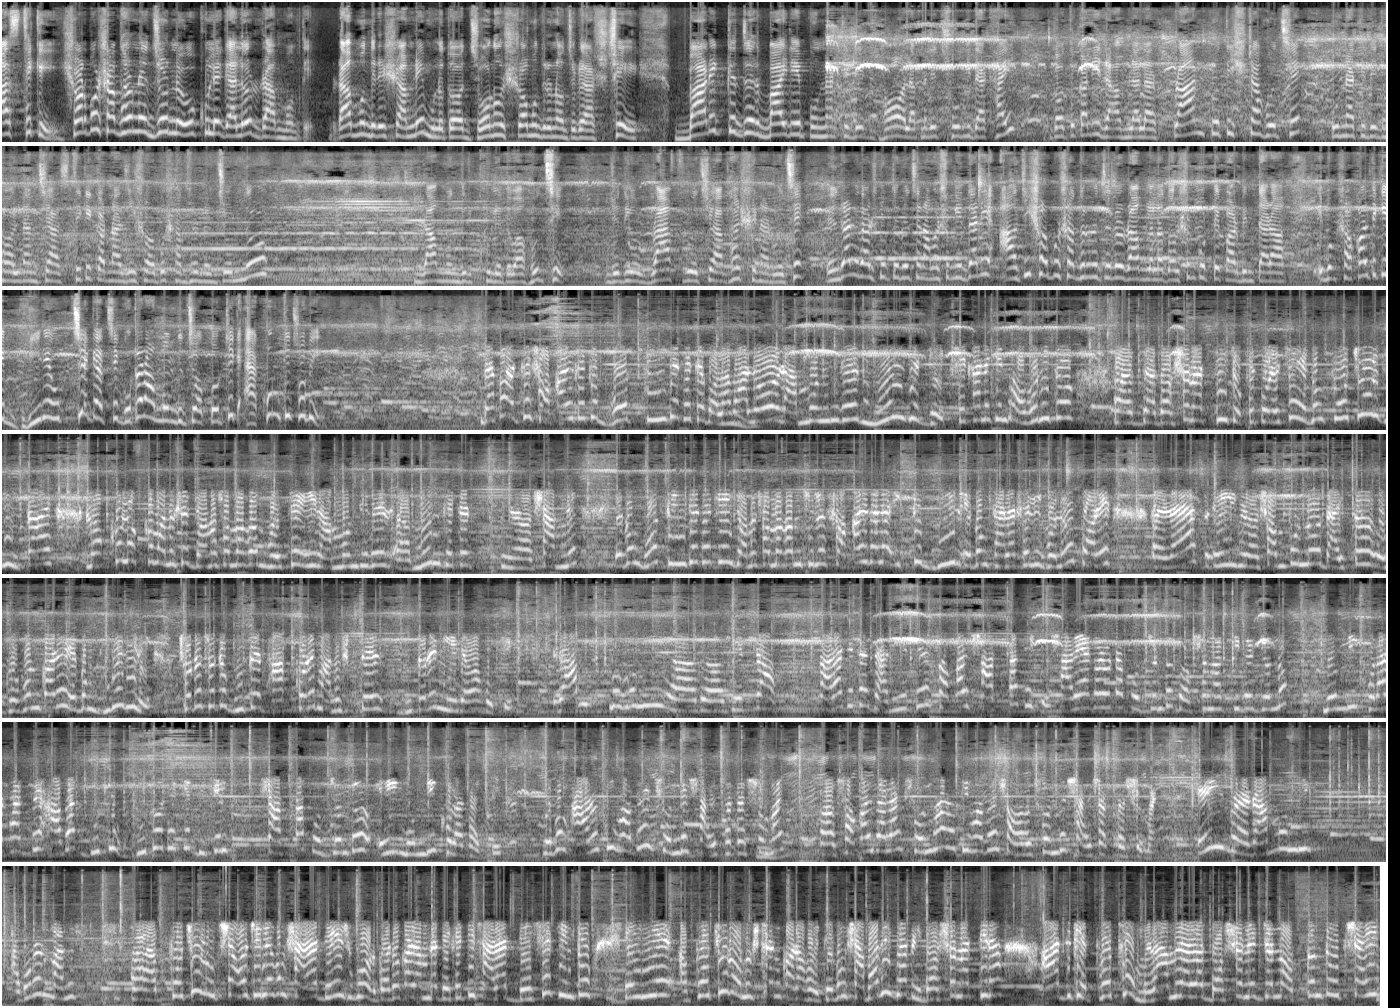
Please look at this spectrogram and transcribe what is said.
আজ থেকেই সর্বসাধারণের জন্য খুলে গেল রাম মন্দির। রাম মন্দিরের সামনে মূলত জনসমুদ্র নজরে আসছে বারিকের বাইরে পুণ্যার্থীদের ঢল। আপনাদের ছবি দেখাই, গতকালই রামলালার প্রাণ প্রতিষ্ঠা হয়েছে। পুণ্যার্থীদের ঢল নামছে আজ থেকে, কারণ আজই সর্বসাধারণের জন্য রাম মন্দির খুলে দেওয়া হচ্ছে। যদিও রাফ রয়েছে, আভাস সেনা রয়েছে, ইন্দ্রাণী দাসগুপ্ত রয়েছেন আমার সঙ্গে। ইন্দ্রাণী, আজই সর্বসাধারণের জন্য রামলালা দর্শন করতে পারবেন তারা। এবং সকাল থেকে ভিড়ে উপচে গেছে গোটা রাম মন্দির চত্বর। ঠিক এখন কি ছবি? দেখো, আজকে সকাল থেকে ভোর তিনটে থেকে বলা ভালো, রাম মন্দিরের মূল যে গেট, সেখানে কিন্তু অগণিত দর্শনার্থী চোখে পড়েছে এবং প্রচুর ভিড়। লক্ষ লক্ষ মানুষের জনসমাগম হয়েছে এই রাম মন্দিরের মূল গেটের সামনে। এবং ভোর তিনটে থেকে এই জনসমাগম ছিল। সকালবেলা একটু ভিড় এবং ঠেলাঠেলি হলেও পরে র্যাস এই সম্পূর্ণ দায়িত্ব গ্রহণ করে এবং ধীরে ধীরে ছোট ছোট গ্রুপে ভাগ করে মানুষদের ভিতরে নিয়ে যাওয়া হচ্ছে। আহ, যে ট্রাস্ট তারা যেটা জানিয়েছে, সকাল সাতটা থেকে সাড়ে এগারোটা পর্যন্ত দর্শনার্থীদের জন্য মন্দির খোলা থাকবে। আবার দুটো দুটো থেকে বিকেল সাতটা পর্যন্ত এই মন্দির খোলা থাকবে। এবং আরতি হবে সন্ধ্যে সাড়ে ছটার সময়। সকালবেলা সন্ধ্যা আরতি হবে সন্ধ্যে সাড়ে সাতটার সময়। এই রাম মন্দির সাধারণ মানুষ প্রচুর উৎসাহ ছিল এবং সারা দেশ ভোর গতকাল আমরা দেখেছি সারা দেশে কিন্তু এই নিয়ে প্রচুর অনুষ্ঠান করা হয়েছে এবং স্বাভাবিকভাবেই দর্শনার্থীরা আজকে প্রথম রামলালার দর্শনের জন্য অত্যন্ত উৎসাহী।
